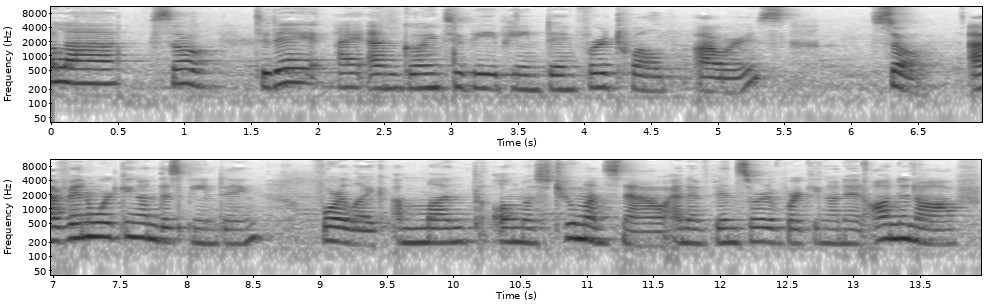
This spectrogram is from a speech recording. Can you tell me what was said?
Hola! So today I am going to be painting for 12 hours. So I've been working on this painting for like a month, almost two months now, and I've been sort of working on it on and off.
